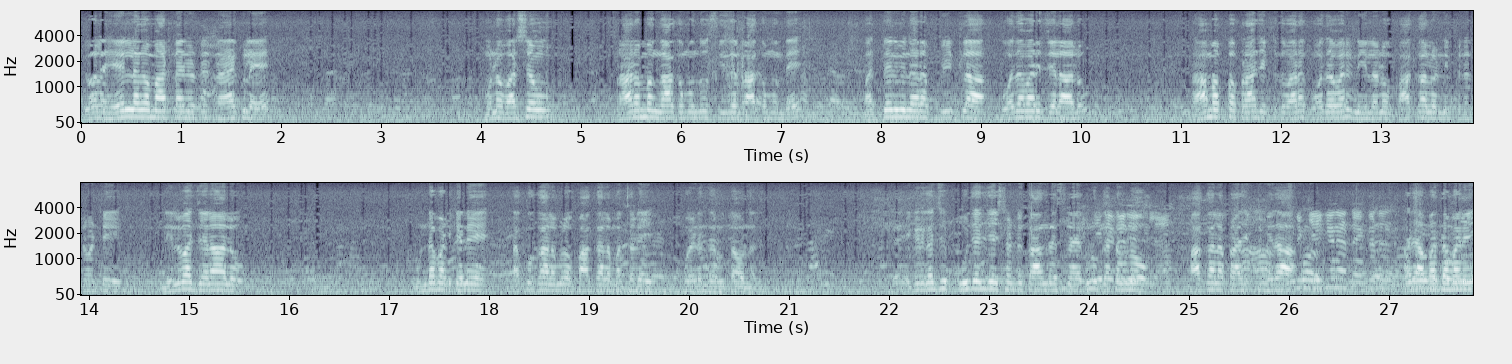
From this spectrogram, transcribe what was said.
ఇవాళ హేళనగా మాట్లాడినటువంటి నాయకులే మొన్న వర్షం ప్రారంభం కాకముందు సీజన్ రాకముందే పద్దెనిమిదిన్నర ఫీట్ల గోదావరి జలాలు రామప్ప ప్రాజెక్టు ద్వారా గోదావరి నీళ్ళను పాకాలో నింపినటువంటి నిల్వ జలాలు ఉండబట్టికనే తక్కువ కాలంలో పాకాల మచ్చడి పోయడం జరుగుతూ ఉన్నది. ఇక్కడికి వచ్చి పూజలు చేసినట్టు కాంగ్రెస్ నాయకులు గతంలో పాకాల ప్రాజెక్టు మీద అది అబద్ధమని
